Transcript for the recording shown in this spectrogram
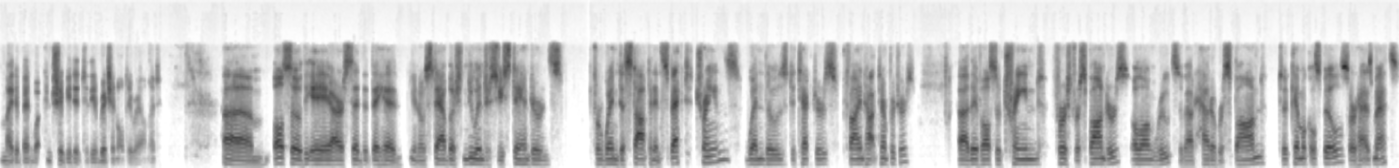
might have been what contributed to the original derailment. Um, also, the AAR said that they had, you know, established new industry standards for when to stop and inspect trains when those detectors find hot temperatures. Uh, they've also trained first responders along routes about how to respond to chemical spills or hazmats.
